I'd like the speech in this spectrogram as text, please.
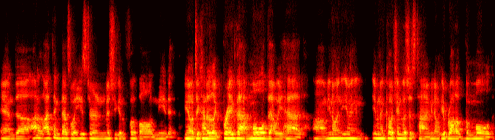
And uh, I, I think that's what Eastern Michigan football needed. You know, to kind of like break that mold that we had. Um, you know, and even even in Coach English's time, you know, he brought up the mold.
